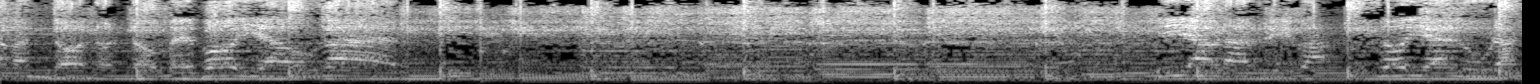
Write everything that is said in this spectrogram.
abandono, no me voy a ahogar. Arriba soy el huracán.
